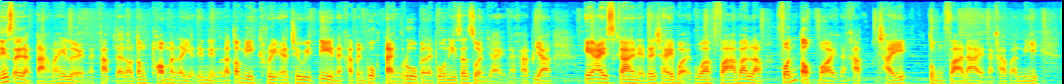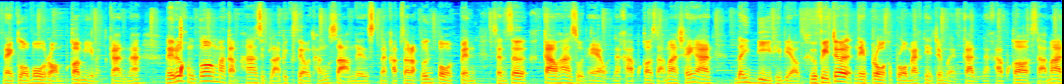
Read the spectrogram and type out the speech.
list อะไรต่างๆ มาให้เลยนะครับ แต่เราต้องพร้อมมันละเอียดนิดหนึ่งแล้วก็มี creativity นะครับ เป็นพวกแต่งรูปอะไรพวกนี้ซะส่วนใหญ่นะครับ อย่าง AI Sky เนี่ยได้ใช้บ่อยเพราะว่าฟ้าบ้านเราฝนตกบ่อยนะครับ ใช้ตุงฟ้าได้นะครับ อันนี้ใน global ROM ก็มีเหมือนกันนะ ในเรื่องของกล้องมากับ 50 ล้านพิกเซลทั้ง 3 เลนส์นะครับสำหรับรุ่นโปรเป็นเซนเซอร์ 950L นะครับ ก็สามารถใช้งานได้ดีทีเดียว คือฟีเจอร์ใน Pro กับ Pro Max เนี่ยจะเหมือนกันนะครับ ก็สามารถ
